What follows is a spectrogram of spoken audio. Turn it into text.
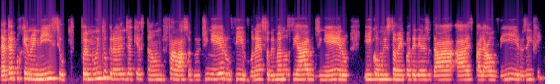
né? até porque no início foi muito grande a questão de falar sobre o dinheiro vivo, né, sobre manusear o dinheiro e como isso também poderia ajudar a espalhar o vírus, enfim.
